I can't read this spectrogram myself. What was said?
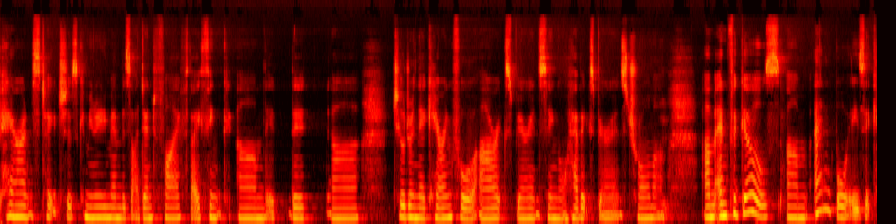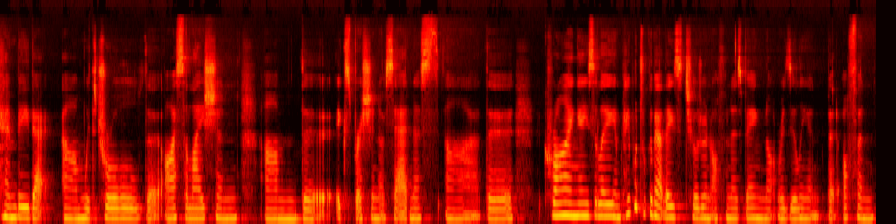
parents, teachers, community members identify if they think um, their, their uh, children they're caring for are experiencing or have experienced trauma. Um, and for girls um, and boys, it can be that um, withdrawal, the isolation, um, the expression of sadness, uh, the crying easily. And people talk about these children often as being not resilient, but often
